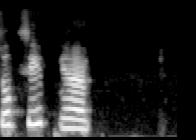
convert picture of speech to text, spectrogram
So see uh,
